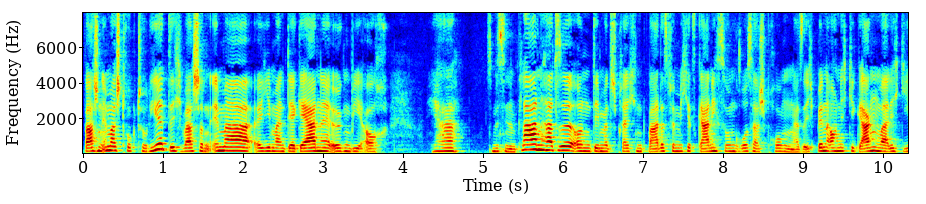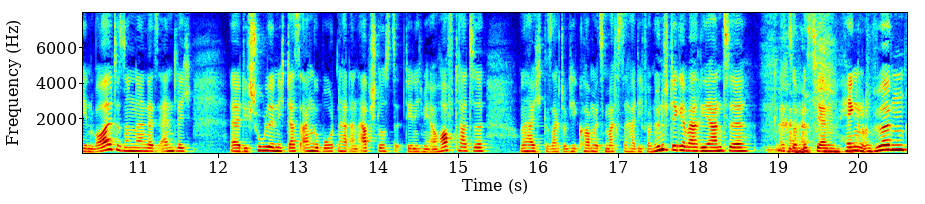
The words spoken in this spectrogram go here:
war schon immer strukturiert, ich war schon immer äh, jemand, der gerne irgendwie auch, ja, so ein bisschen einen Plan hatte und dementsprechend war das für mich jetzt gar nicht so ein großer Sprung. Also ich bin auch nicht gegangen, weil ich gehen wollte, sondern letztendlich äh, die Schule nicht das angeboten hat an Abschluss, den ich mir erhofft hatte. Und dann habe ich gesagt, okay, komm, jetzt machst du halt die vernünftige Variante mit so ein bisschen Hängen und Würgen.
